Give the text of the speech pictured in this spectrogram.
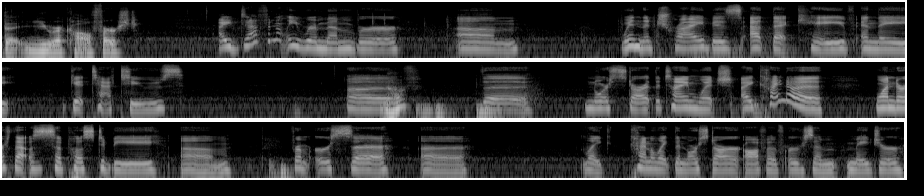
that you recall first? I definitely remember um, when the tribe is at that cave and they get tattoos of uh-huh. the North Star at the time, which I kind of wonder if that was supposed to be um, from Ursa. Uh, like kind of like the North Star off of Ursa Major,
